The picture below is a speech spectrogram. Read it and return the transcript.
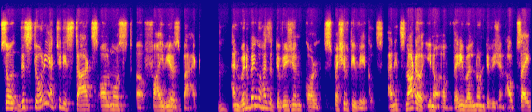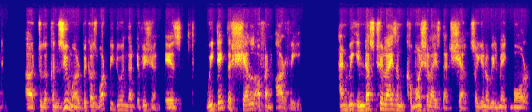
so this story actually starts almost uh, five years back. Mm. And Winnebago has a division called specialty vehicles. And it's not a, you know, a very well-known division outside uh, to the consumer because what we do in that division is we take the shell of an RV and we industrialize and commercialize that shell. So, you know, we'll make more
